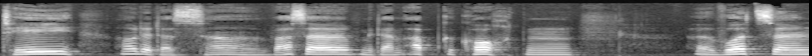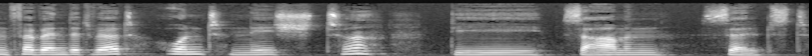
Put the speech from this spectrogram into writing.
Tee oder das äh, Wasser mit einem abgekochten äh, Wurzeln verwendet wird und nicht äh, die Samen selbst.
